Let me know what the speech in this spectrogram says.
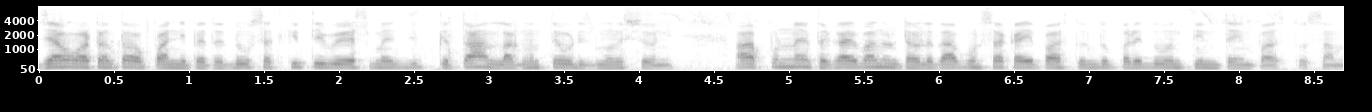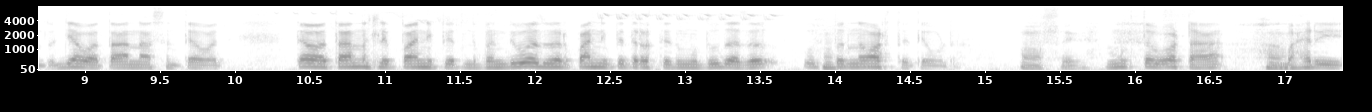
जेव्हा वाटण तेव्हा पाणी पितात दिवसात किती वेळेस म्हणजे जितकं ताण लागणार तेवढीच मनुष्यानी आपण नाही तर गाय बांधून ठेवलं तर आपण सकाळी पाचतो दुपारी दोन तीन टाइम पाचतो समजा. जेव्हा ताण असेल तेव्हा तेव्हा ताण असले पाणी पित नाही. पण दिवसभर पाणी पित राहते मग दुधाचं उत्पन्न वाढतं तेवढं? मुक्त गोठा. भारी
